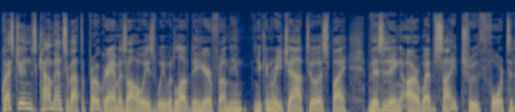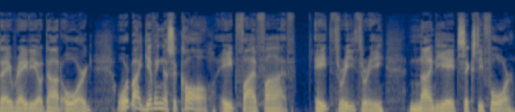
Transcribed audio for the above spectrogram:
Questions, comments about the program, as always, we would love to hear from you. You can reach out to us by visiting our website, truthfortodayradio.org, or by giving us a call, 855 833 9864.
